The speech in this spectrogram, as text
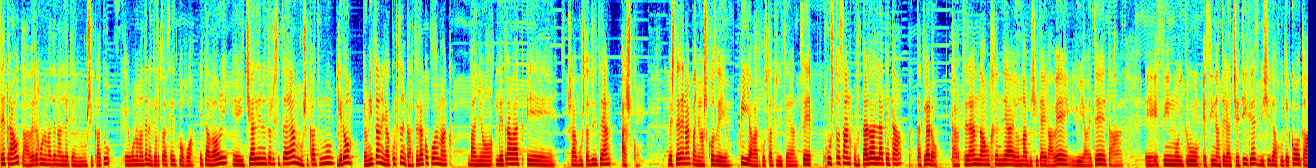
letra hau, eta berregun ematen aldeten musikatu, egun ematen etortza zait gogoa. Eta ba hori, e, itxialdin etorri zitzaian musikatu nun, gero, honitzan irakurtzen kartzelako poemak, baino letra bat, e, osea, gustatu zitzaian asko. Beste denak, baino askoz gehiago. Pila bat gustatu zitzaian. Ze, justo zan urtaro aldaketa, eta klaro, kartzelan daun jendea egon da bisitai gabe, hiru hilabete, eta e, ezin moitu, ezin ateratxetik ez, bisita juteko, eta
